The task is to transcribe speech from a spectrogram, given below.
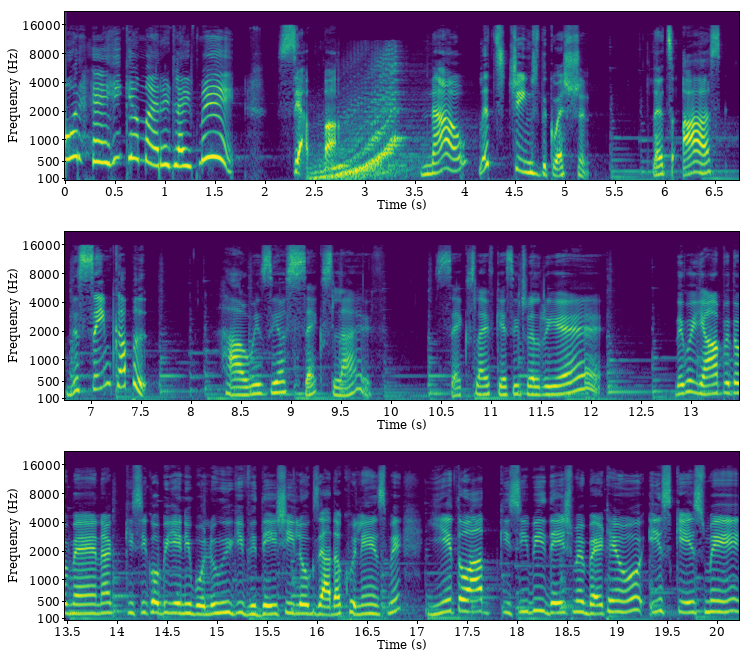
और है ही क्या मैरिड लाइफ में? स्यापा। Now let's change the question let's ask the same couple how is your sex life sex life कैसी चल रही है? देखो, यहाँ पे तो मैं ना किसी को भी ये नहीं बोलूँगी कि विदेशी लोग ज़्यादा खुले हैं इसमें। ये तो आप किसी भी देश में बैठे हो, इस केस में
